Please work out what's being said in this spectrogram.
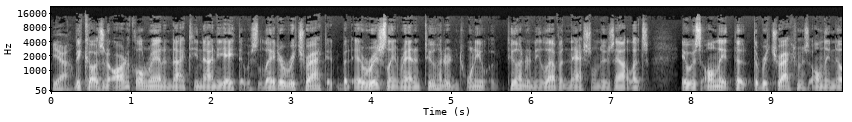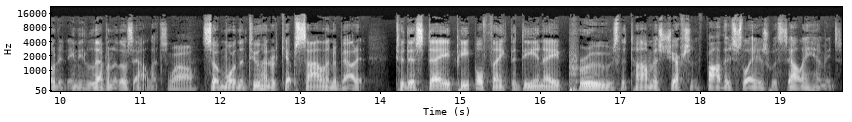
Yeah. Because an article ran in 1998 that was later retracted, but originally it ran in 220, 211 national news outlets. It was only the, the retraction was only noted in 11 of those outlets. Wow. So more than 200 kept silent about it. To this day, people think the DNA proves that Thomas Jefferson fathered slaves with Sally Hemings.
